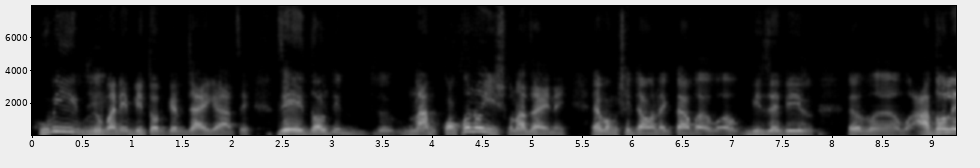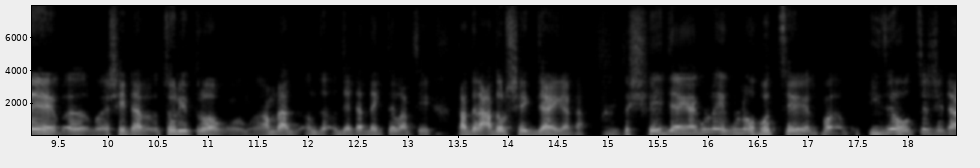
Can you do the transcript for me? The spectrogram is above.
খুবই মানে বিতর্কের জায়গা আছে যে এই দলটির নাম কখনোই শোনা যায় নাই এবং সেটা অনেকটা বিজেপির আদলে সেটার চরিত্র আমরা যেটা দেখতে পাচ্ছি তাদের আদর্শিক জায়গাটা। তো সেই জায়গাগুলো এগুলো হচ্ছে কি যে হচ্ছে সেটা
